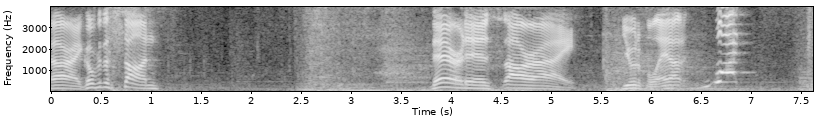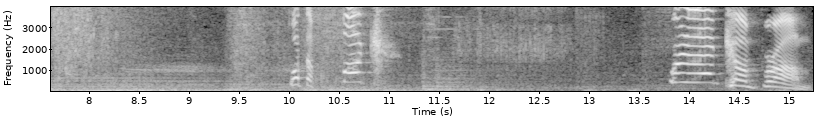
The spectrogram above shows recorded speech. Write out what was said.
Alright, go for the stun. There it is. Alright. Beautiful. And uh, what? What the fuck? Where did that come from?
